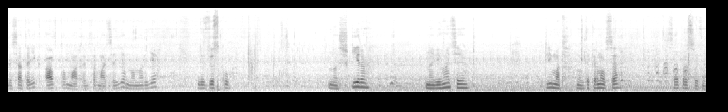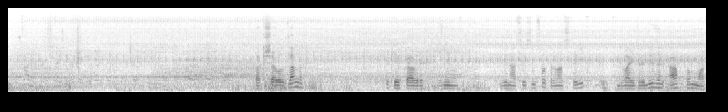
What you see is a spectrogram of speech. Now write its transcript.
10 рік, автомат. Інформація є, номер є для зв'язку. У нас шкіра, навігація, клімат, мультикермо, все, все присутнє. Так, ще Outlander. Такий в кадрі знімемо. 12800, 13 рік, 2,3 дизель, автомат.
